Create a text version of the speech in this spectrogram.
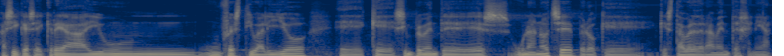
Así que se crea ahí un, festivalillo eh, que simplemente es una noche, pero que, está verdaderamente genial.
